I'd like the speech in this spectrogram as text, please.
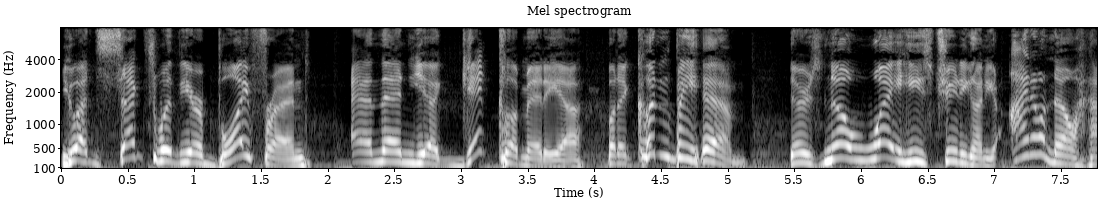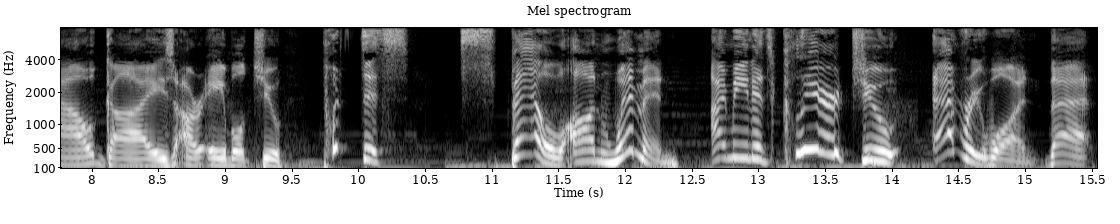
You had sex with your boyfriend, and then you get chlamydia, but it couldn't be him. There's no way he's cheating on you. I don't know how guys are able to put this spell on women. I mean, it's clear to everyone that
